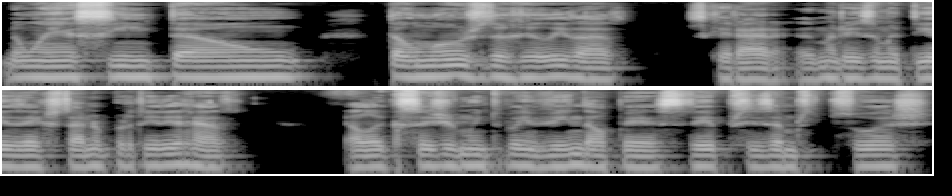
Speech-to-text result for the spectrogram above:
não é assim tão, tão longe da realidade. Se calhar a Marisa Matias é que está no partido errado. Ela que seja muito bem-vinda ao PSD, precisamos de pessoas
